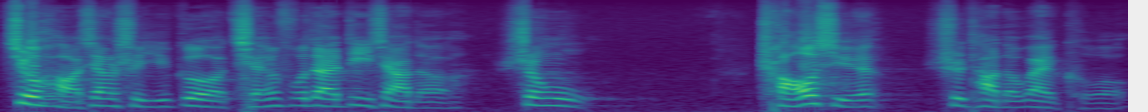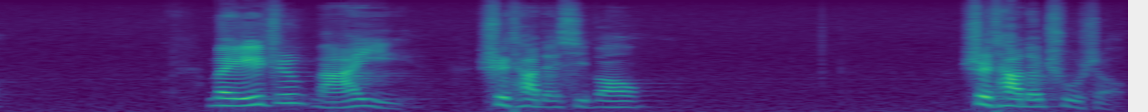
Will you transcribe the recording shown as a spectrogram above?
就好像是一个潜伏在地下的生物，巢穴是它的外壳。每一只蚂蚁是它的细胞，是它的触手。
